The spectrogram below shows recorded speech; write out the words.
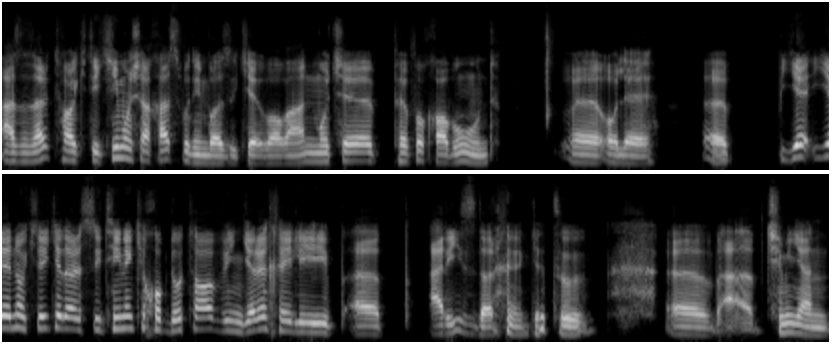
از نظر تاکتیکی مشخص بود این بازی که واقعا مچ پپو خوابوند اوله. یه, یه نکته که در سیتی اینه که خب دو تا وینگر خیلی عریض داره که تو چی میگن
